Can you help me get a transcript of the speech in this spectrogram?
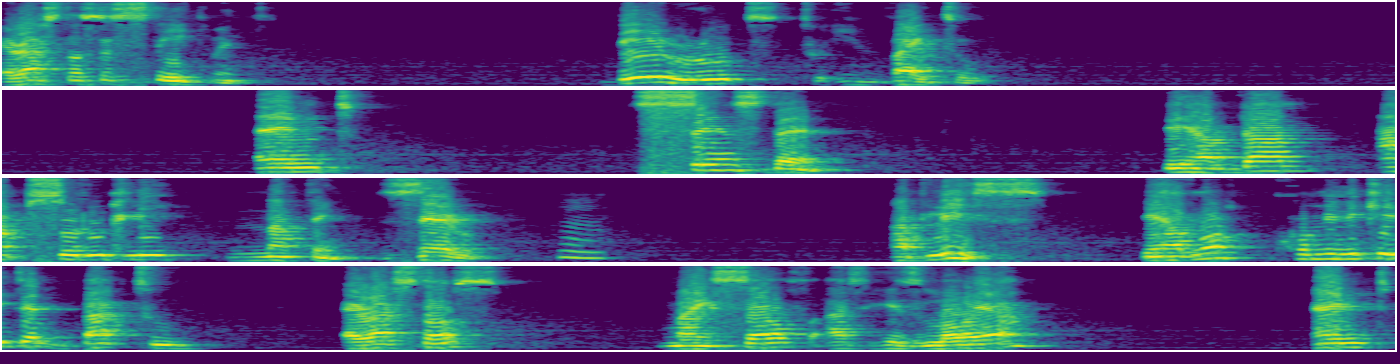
Erastus' a statement. They wrote to invite him. And since then, have done absolutely nothing. Zero. Hmm. At least they have not communicated back to Erastus, myself as his lawyer. And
